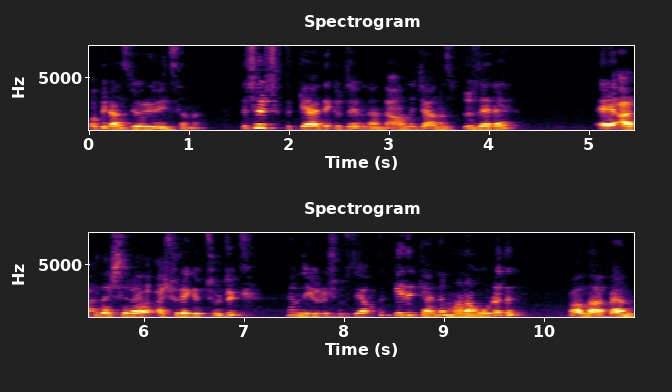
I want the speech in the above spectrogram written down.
O biraz yoruyor insanı. Dışarı çıktık geldik. Üzerinden de anlayacağınız üzere e, arkadaşlara aşure götürdük. Hem de yürüyüşümüzü yaptık. Gelirken de manav uğradık. Vallahi ben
